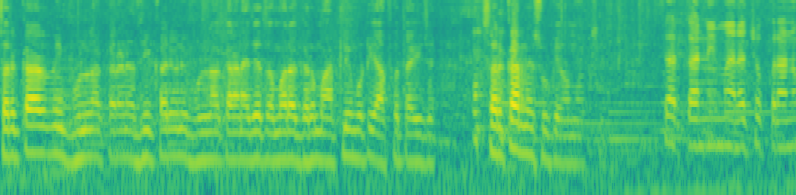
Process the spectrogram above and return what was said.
સરકારની ભૂલના કારણે, અધિકારીઓની ભૂલના કારણે આજે તમારા ઘરમાં આટલી મોટી આફત આવી છે. સરકારને શું કહેવા માગશો? સરકારને મારા છોકરાનો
